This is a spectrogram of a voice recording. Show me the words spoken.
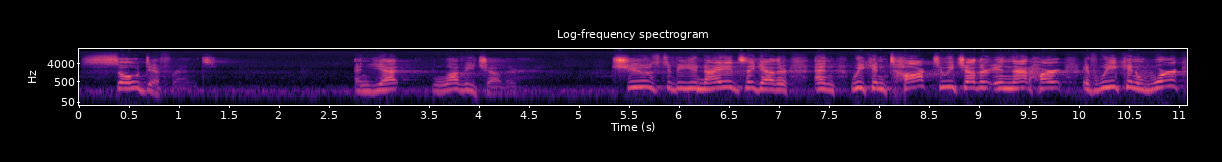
so different and yet love each other, choose to be united together, and we can talk to each other in that heart, if we can work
